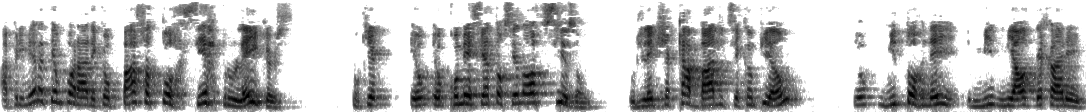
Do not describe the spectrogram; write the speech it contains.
A primeira temporada que eu passo a torcer pro Lakers, porque eu, eu comecei a torcer na off-season. O Lakers tinha acabado de ser campeão, eu me tornei, me, me autodeclarei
